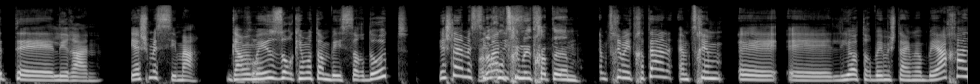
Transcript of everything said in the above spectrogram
את אה, לירן. יש משימה. גם אם נכון. היו זורקים אותם בהישרדות, יש להם משימה... אנחנו לס- צריכים להתחתן. הם צריכים להתחתן, הם צריכים אה, אה, להיות 42 יום ביחד,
